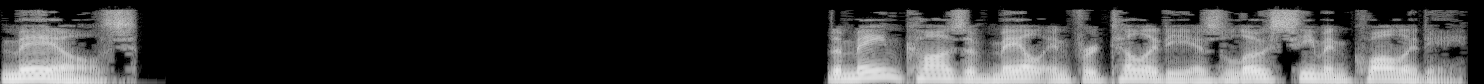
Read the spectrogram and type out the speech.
Males The main cause of male infertility is low semen quality.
